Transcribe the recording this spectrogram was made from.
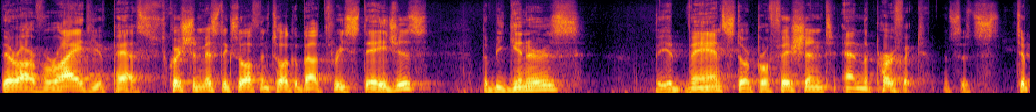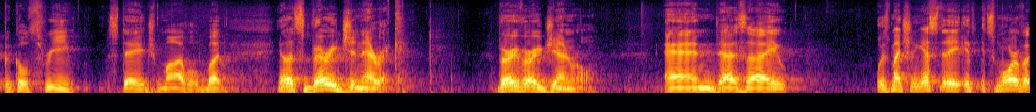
There are a variety of paths. Christian mystics often talk about three stages the beginners, the advanced or proficient, and the perfect. It's its typical three stage model. But you know, it's very generic, very, very general. And as I was mentioning yesterday, it, it's more of a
